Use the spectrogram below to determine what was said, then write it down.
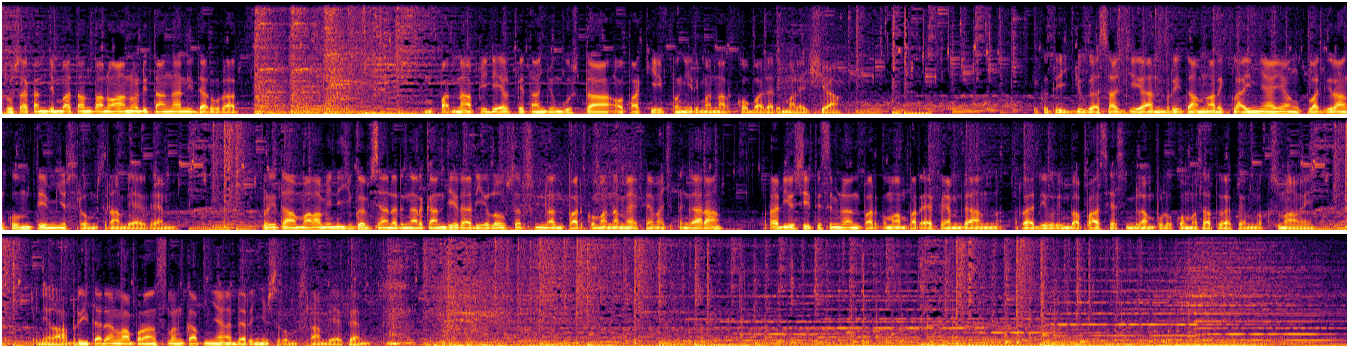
Kerusakan jembatan Tanoano ditangani darurat. Empat napi di LP Tanjung Gusta otaki pengiriman narkoba dari Malaysia. Ikuti juga sajian berita menarik lainnya yang telah dirangkum tim Newsroom Serambi FM. Berita malam ini juga bisa Anda dengarkan di Radio Loser 94,6 FM Aceh Tenggara, Radio City 94,4 FM, dan Radio Rimba Pasya 90,1 FM Lok Sumame. Inilah berita dan laporan selengkapnya dari Newsroom Serambi FM.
